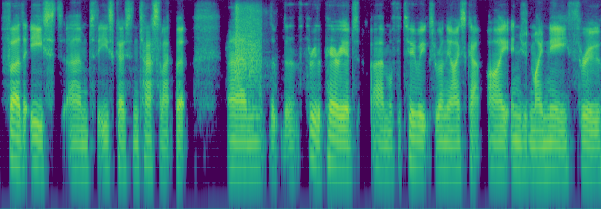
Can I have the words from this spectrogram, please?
further east um, to the east coast in Tasiilaq, but um, the, the, through the period um, of the two weeks we were on the ice cap, I injured my knee through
